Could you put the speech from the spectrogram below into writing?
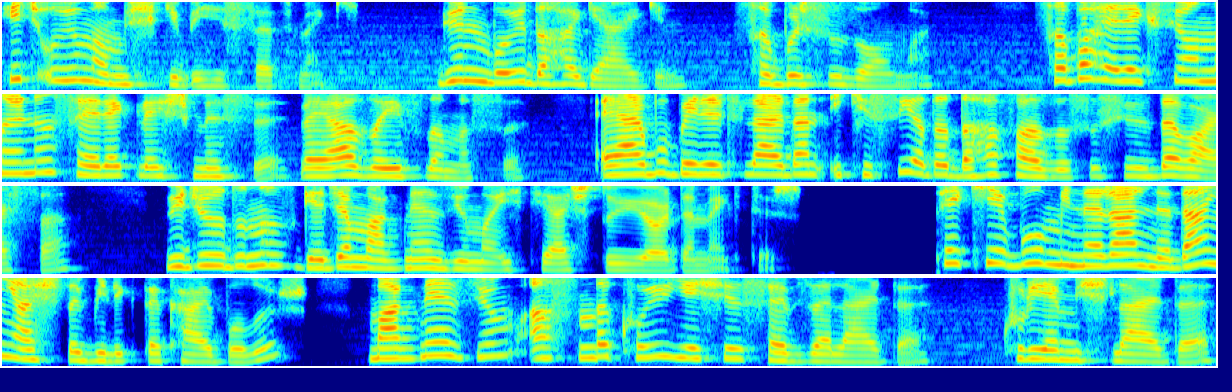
Hiç uyumamış gibi hissetmek. Gün boyu daha gergin, sabırsız olmak. Sabah ereksiyonlarının seyrekleşmesi veya zayıflaması. Eğer bu belirtilerden ikisi ya da daha fazlası sizde varsa, vücudunuz gece magnezyuma ihtiyaç duyuyor demektir. Peki bu mineral neden yaşla birlikte kaybolur? Magnezyum aslında koyu yeşil sebzelerde, kuru yemişlerde,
